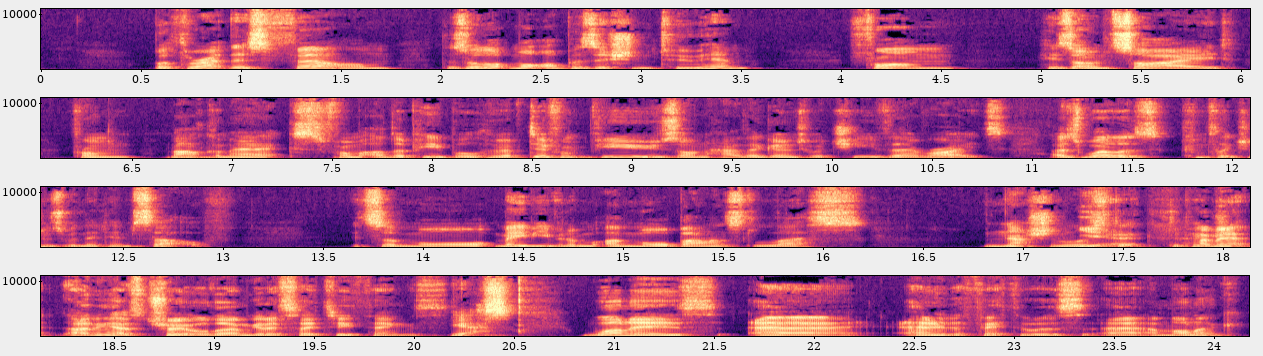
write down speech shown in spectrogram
But throughout this film, there's a lot more opposition to him from his own side, from Malcolm X, from other people who have different views on how they're going to achieve their rights, as well as conflictions within himself. It's a more, maybe even a, a more balanced, less nationalistic I depiction. mean, I think that's true. Although I'm going to say two things. yes. One is uh, Henry V was uh, a monarch,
